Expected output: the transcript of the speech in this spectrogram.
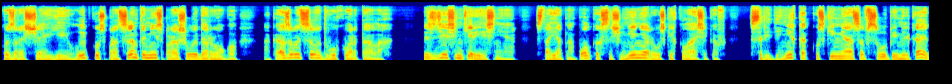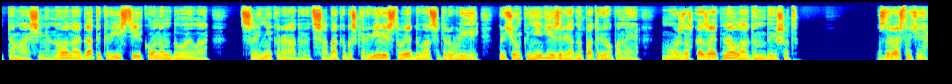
Возвращаю ей улыбку с процентами и спрашиваю дорогу. Оказывается, в двух кварталах. Здесь интереснее. Стоят на полках сочинения русских классиков. Среди них, как куски мяса в супе, мелькают тома Семенона, Агаты Кристи и Конан Дойла — Ценник радует. Собака Баскервилей стоит 20 рублей. Причем книги изрядно потрепанные. Можно сказать, на ладан дышат. «Здравствуйте».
